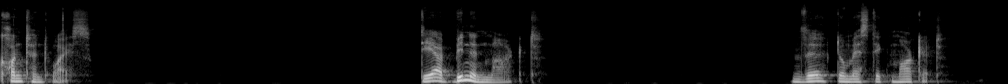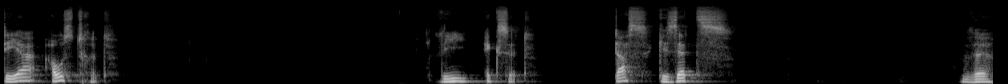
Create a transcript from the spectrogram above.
Content-wise. Der Binnenmarkt. The domestic market. Der Austritt. The exit. Das Gesetz. The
